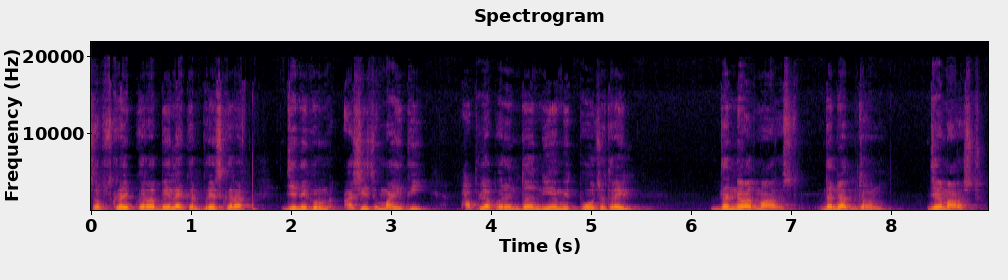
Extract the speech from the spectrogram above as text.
सबस्क्राईब करा बेल आयकन प्रेस करा जेणेकरून अशीच माहिती आपल्यापर्यंत नियमित पोहोचत राहील. धन्यवाद महाराष्ट्र. धन्यवाद मित्रांनो. जय महाराष्ट्र.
